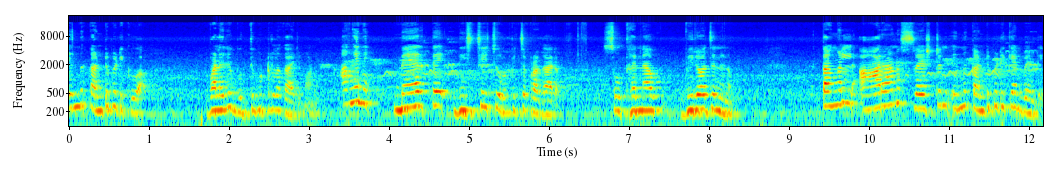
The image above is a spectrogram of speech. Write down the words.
എന്ന് കണ്ടുപിടിക്കുക വളരെ ബുദ്ധിമുട്ടുള്ള കാര്യമാണ്. അങ്ങനെ നേരത്തെ നിശ്ചയിച്ചുറപ്പിച്ച പ്രകാരം സുധനാവും വിരോചനനും തങ്ങളിൽ ആരാണ് ശ്രേഷ്ഠൻ എന്ന് കണ്ടുപിടിക്കാൻ വേണ്ടി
